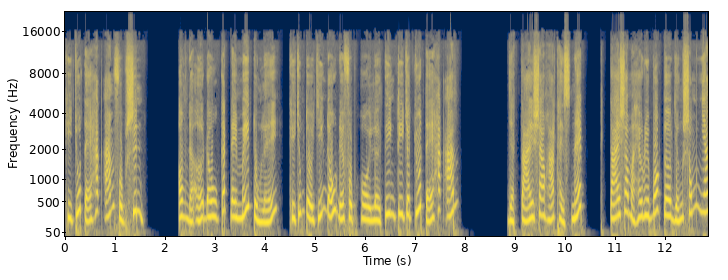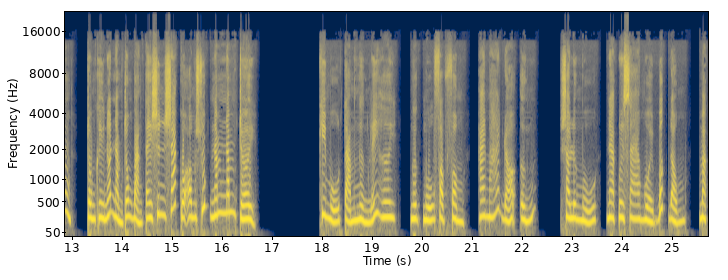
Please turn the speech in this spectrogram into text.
khi chúa tể hắc ám phục sinh? Ông đã ở đâu cách đây mấy tuần lễ khi chúng tôi chiến đấu để phục hồi lời tiên tri cho chúa tể hắc ám? Và tại sao hả thầy Snape? Tại sao mà Harry Potter vẫn sống nhăn trong khi nó nằm trong bàn tay sinh sát của ông suốt 5 năm trời? khi mụ tạm ngừng lấy hơi, ngực mụ phập phồng, hai má đỏ ửng. Sau lưng mụ, Nakrisa ngồi bất động, mặt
